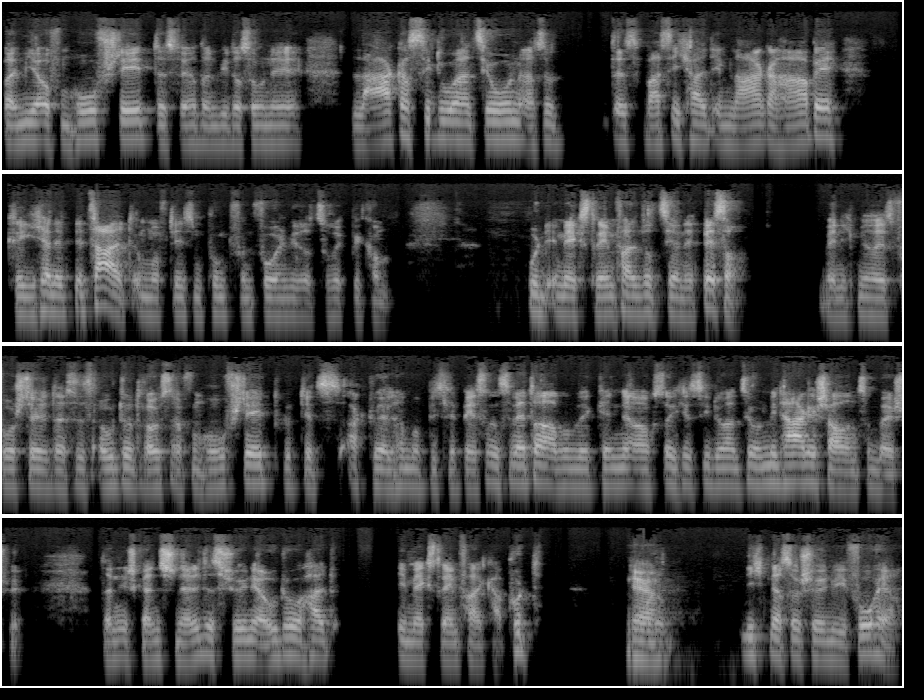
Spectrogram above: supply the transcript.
bei mir auf dem Hof steht. Das wäre dann wieder so eine Lagersituation. Also das, was ich halt im Lager habe, kriege ich ja nicht bezahlt, um auf diesen Punkt von vorhin wieder zurückbekommen. Und im Extremfall wird es ja nicht besser wenn ich mir jetzt vorstelle, dass das Auto draußen auf dem Hof steht, gut, jetzt aktuell haben wir ein bisschen besseres Wetter, aber wir kennen ja auch solche Situationen mit Hagelschauern zum Beispiel. Dann ist ganz schnell das schöne Auto halt im Extremfall kaputt. Ja. Oder nicht mehr so schön wie vorher.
